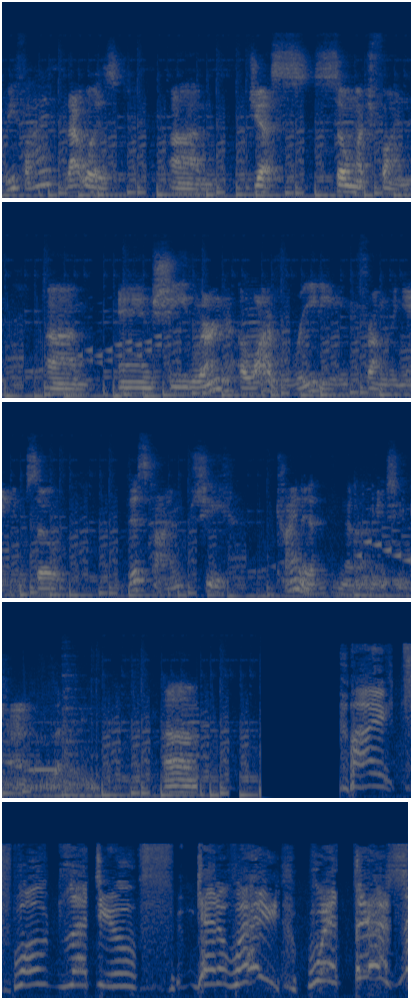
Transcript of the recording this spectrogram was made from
Were you five? That was um, just so much fun. Um, and she learned a lot of reading from the game. So this time she kind of, no, I mean, she kind of, um, I won't let you get away with this!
